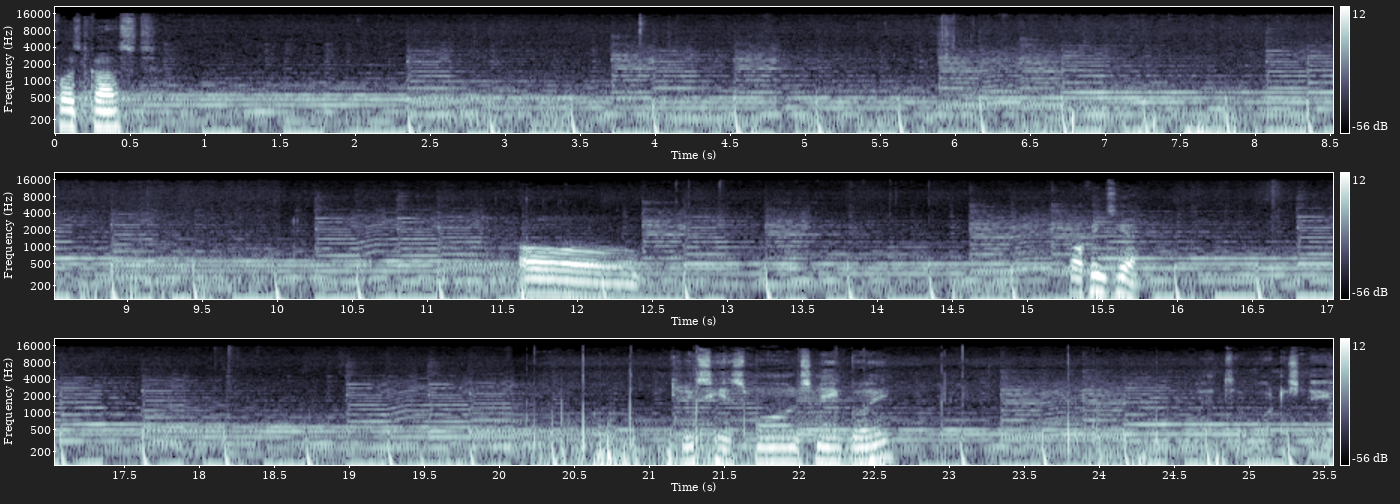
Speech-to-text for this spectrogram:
First cast. Dolphins here. Can you see a small snake going? That's a water snake.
